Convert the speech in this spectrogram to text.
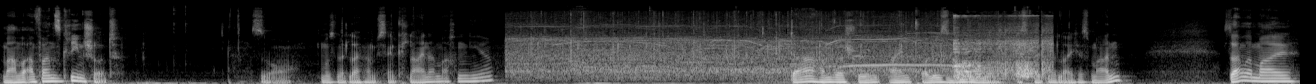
machen wir einfach einen Screenshot. So, muss wir gleich mal ein bisschen kleiner machen hier. Da haben wir schon ein tolles Video. Das fällt mir gleich erstmal an. Sagen wir mal,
